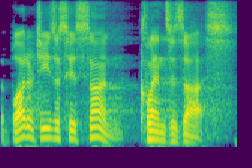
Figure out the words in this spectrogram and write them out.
The blood of Jesus, his son, cleanses us.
